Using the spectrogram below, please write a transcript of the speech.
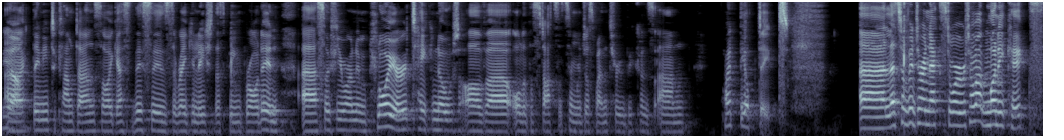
yeah. Uh, they need to clamp down. So I guess this is the regulation that's being brought in. Uh, so if you're an employer, take note of uh, all of the stats that Simran just went through because um, quite the update. let's jump into our next story. We're talking about money kicks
